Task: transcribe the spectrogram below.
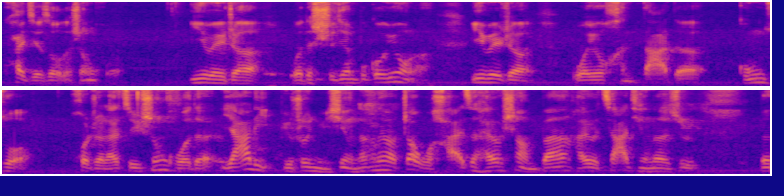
快节奏的生活，意味着我的时间不够用了，意味着我有很大的工作或者来自于生活的压力。比如说女性，她可能要照顾孩子，还要上班，还有家庭的，就是那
